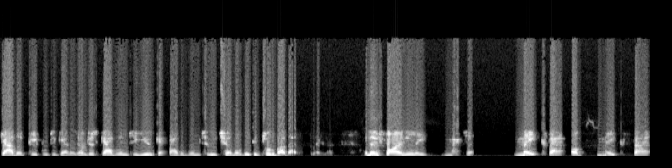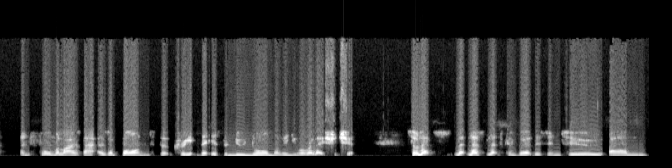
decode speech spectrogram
gather people together. Don't just gather them to you, gather them to each other. We can talk about that later. And then finally, matter. Make that up, make that and formalize that as a bond that create that is the new normal in your relationship. So let's let, let's let's convert this into um,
